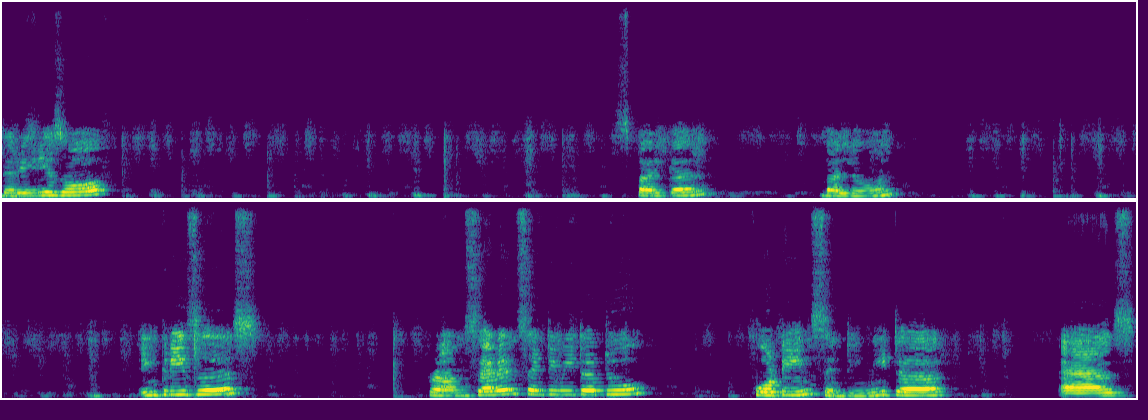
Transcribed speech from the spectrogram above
the radius of spherical balloon increases from 7 centimeter to 14 centimeter as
